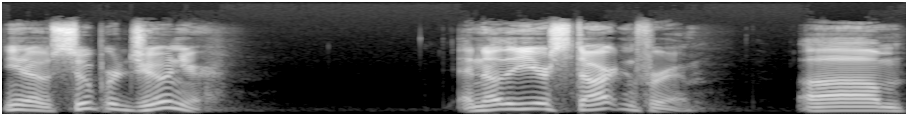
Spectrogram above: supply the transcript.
you know, super junior, another year starting for him. Um,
